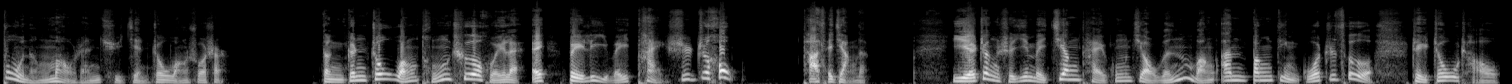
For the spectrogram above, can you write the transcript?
不能贸然去见周王说事儿。等跟周王同车回来，哎，被立为太师之后，他才讲的。也正是因为姜太公叫文王安邦定国之策，这周朝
